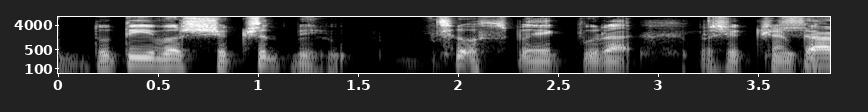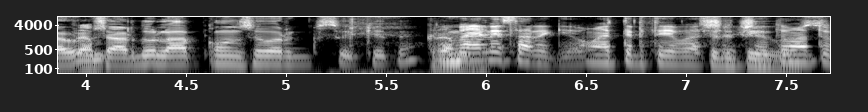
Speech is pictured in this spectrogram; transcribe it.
द्वितीय वर्ष शिक्षित भी हूँ। तो उस पर एक पूरा प्रशिक्षण शार्दुल आप कौन से वर्ग से किए थे मैंने सारे किया मैं तृतीय वर्ष तृतीय वर्ष तो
